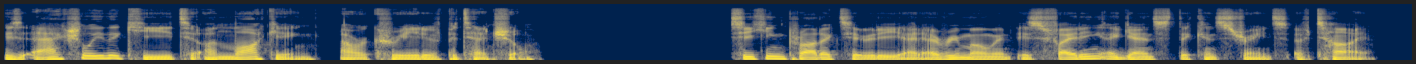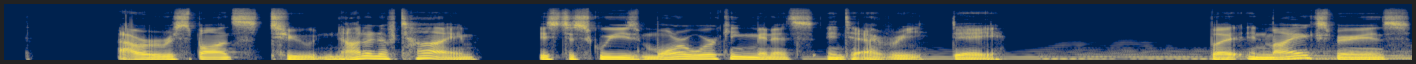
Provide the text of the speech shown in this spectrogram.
is actually the key to unlocking our creative potential. Seeking productivity at every moment is fighting against the constraints of time. Our response to not enough time is to squeeze more working minutes into every day. But in my experience,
